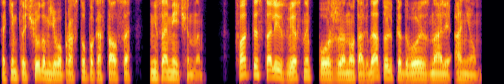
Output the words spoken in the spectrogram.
Каким-то чудом его проступок остался незамеченным. Факты стали известны позже, но тогда только двое знали о нем.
